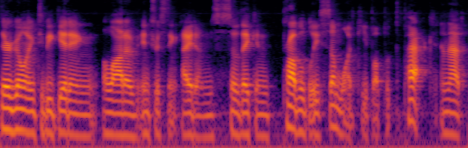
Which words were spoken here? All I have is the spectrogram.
they're going to be getting a lot of interesting items so they can probably somewhat keep up with the pack. And that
